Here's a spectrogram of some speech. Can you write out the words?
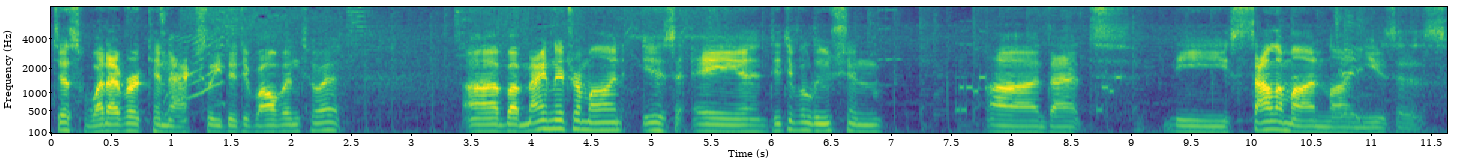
Just whatever can actually Digivolve into it. Uh, but Magnadramon is a Digivolution uh, that the Salamon line uses.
